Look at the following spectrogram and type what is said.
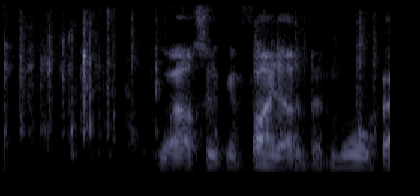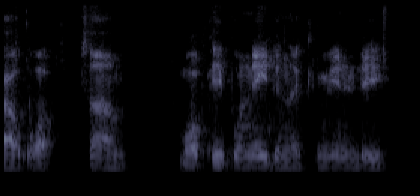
as well so we can find out a bit more about what, um, what people need in the community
